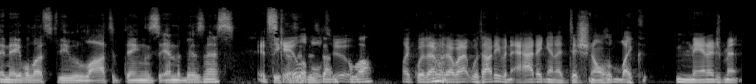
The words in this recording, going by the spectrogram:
enabled us to do lots of things in the business. It's scalable it too. So well. Like without, mm-hmm. without without even adding an additional like management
